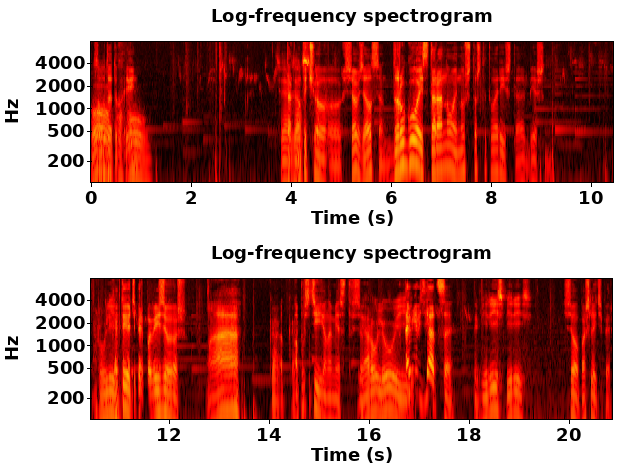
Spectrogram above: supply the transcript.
за вот эту хрень. О-хо-хо. Всё, я так, ну ты взялся. чё, все взялся? Другой стороной, ну что ж ты творишь-то, а, бешеный? Рули. Как ты ее теперь повезешь? А, Как, от- как? опусти ее на место, все. Я рулю и... Дай мне взяться. Да берись, берись. Все, пошли теперь.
